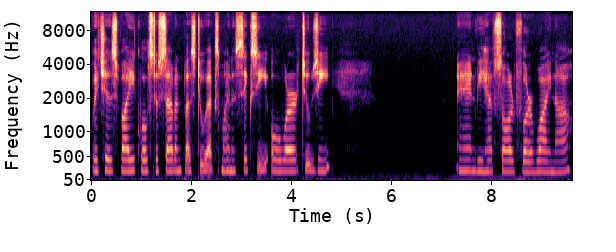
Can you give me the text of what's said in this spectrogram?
which is y equals to 7 plus 2x minus 6z over 2z and we have solved for y now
